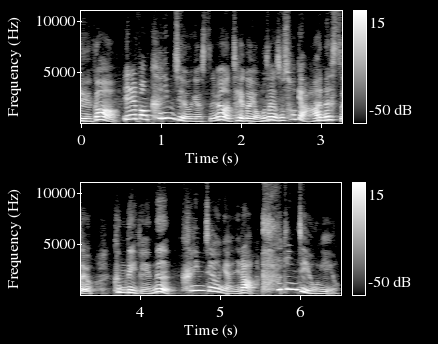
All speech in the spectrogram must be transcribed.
얘가 일반 크림 제형이었으면 제가 영상에서 소개 안 했어요. 근데 얘는 크림 제형이 아니라 푸딩 제형이에요.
